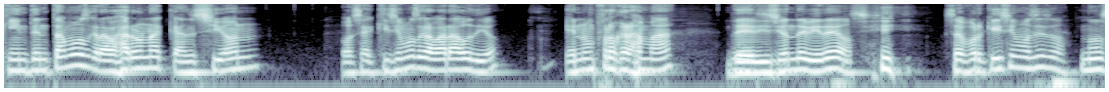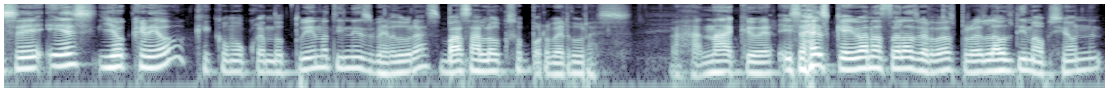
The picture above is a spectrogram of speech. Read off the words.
que intentamos grabar una canción, o sea, quisimos grabar audio en un programa de edición de video. O Sí. sea, ¿por qué hicimos eso? No sé, es, yo creo que como cuando tú ya no tienes verduras, vas al Oxxo por verduras. Ajá, nada que ver. Y sabes que iban a estar las verduras, pero es la última opción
